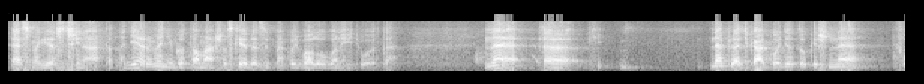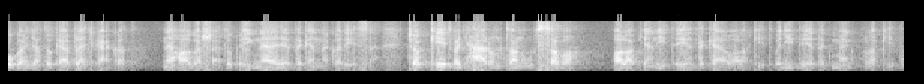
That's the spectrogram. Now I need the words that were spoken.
ezt meg ezt csinálta. Na gyere, menjünk a Tamáshoz, kérdezzük meg, hogy valóban így volt-e. Ne, ne plegykálkodjatok, és ne fogadjatok el plegykákat. Ne hallgassátok végig, ne legyetek ennek a része. Csak két vagy három tanú szava alapján ítéljetek el valakit, ítéljetek meg valakit.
